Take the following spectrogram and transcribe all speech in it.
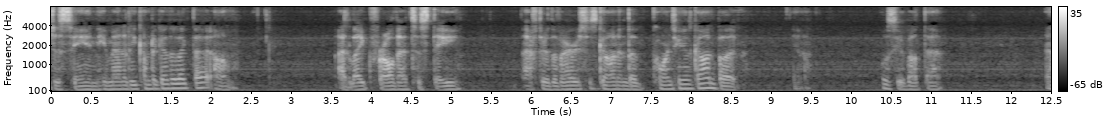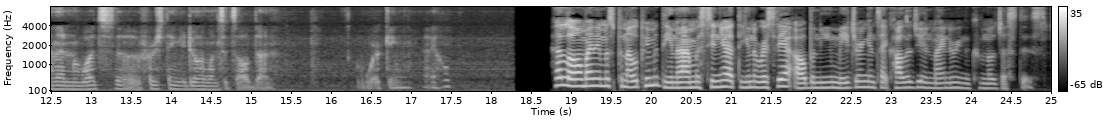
just seeing humanity come together like that. Um, I'd like for all that to stay after the virus is gone and the quarantine is gone, but you know, we'll see about that. And then what's the first thing you're doing once it's all done? Working, I hope. Hello, my name is Penelope Medina. I'm a senior at the University at Albany, majoring in psychology and minoring in criminal justice.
